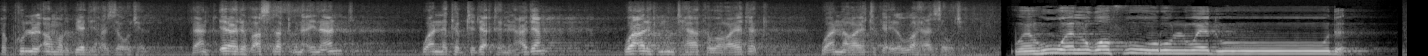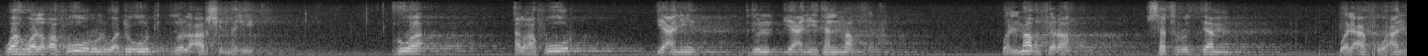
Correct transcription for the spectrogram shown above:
فكل الأمر بيده عز وجل. فأنت اعرف أصلك من أين أنت وأنك ابتدأت من عدم وأعرف منتهاك وغايتك. وأن غايتك إلى الله عز وجل. وهو الغفور الودود. وهو الغفور الودود ذو العرش المجيد. هو الغفور يعني ذو يعني ذا المغفرة. والمغفرة ستر الذنب والعفو عنه.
